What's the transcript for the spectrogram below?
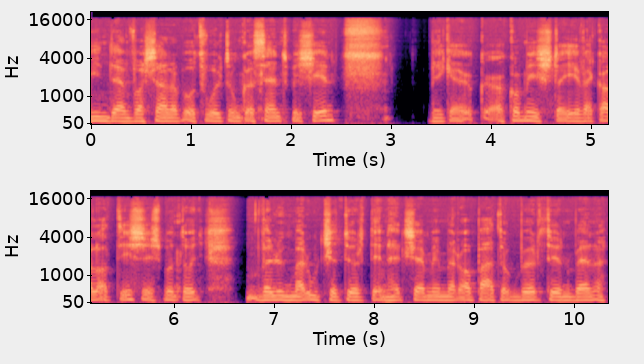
minden vasárnap ott voltunk a Szent Misén, még a kommunista évek alatt is, és mondta, hogy velünk már úgyse történhet semmi, mert apátok börtönben,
